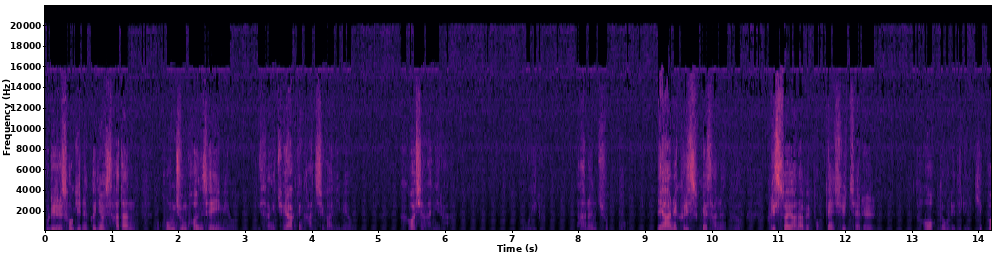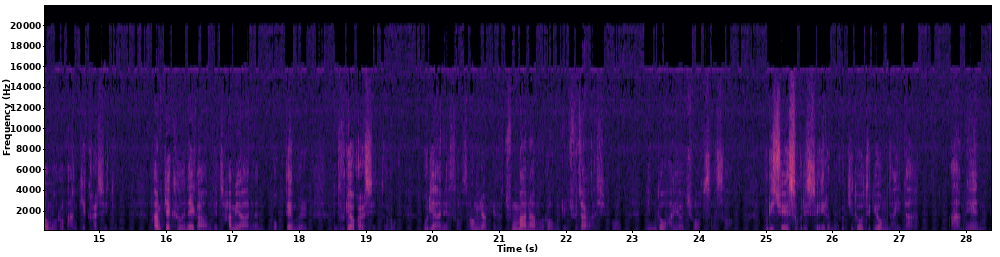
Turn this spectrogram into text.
우리를 속이는 끊임없이 사단 공중 권세이며 이 세상의 죄악된 가치관이며 그것이 아니라 오히려 나는 죽고 내 안에 그리스도께 사는 그 그리스도와 연합의 복된 실체를 더욱더 우리들이 기쁨으로 만끽할 수 있도록 함께 그 은혜 가운데 참여하는 복됨을 누려갈 수 있도록 우리 안에서 성령께서 충만함으로 우리를 주장하시고 인도하여 주옵소서. 우리 주 예수 그리스도의 이름으로 기도드리옵나이다. 아멘.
